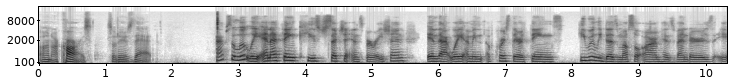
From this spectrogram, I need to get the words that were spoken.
on our cars. So there's that. Absolutely. And I think he's such an inspiration in that way. I mean, of course there are things he really does muscle arm his vendors, eh,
